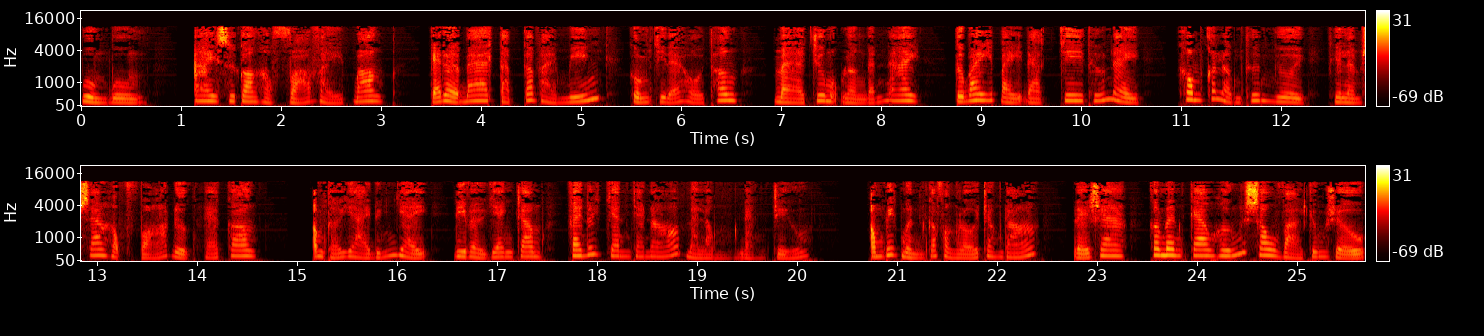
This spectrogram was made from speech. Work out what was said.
buồn buồn. Ai xui con học võ vậy bon? Cả đời ba tập có vài miếng, cũng chỉ để hội thân, mà chưa một lần đánh ai. Tụi bay bày đặt chi thứ này, không có lòng thương người thì làm sao học võ được hả con? Ông thở dài đứng dậy, đi vào gian trong, pha nước chanh cho nó mà lòng nặng trĩu. Ông biết mình có phần lỗi trong đó, lẽ ra không nên cao hứng sâu vào chung rượu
